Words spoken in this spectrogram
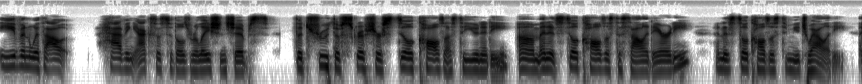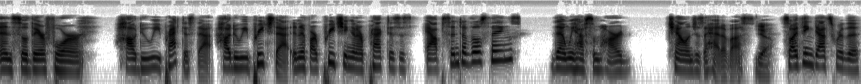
even without having access to those relationships, the truth of scripture still calls us to unity. Um, and it still calls us to solidarity and it still calls us to mutuality. And so therefore, how do we practice that? How do we preach that? And if our preaching and our practice is absent of those things, then we have some hard challenges ahead of us. yeah. So I think that's where the,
